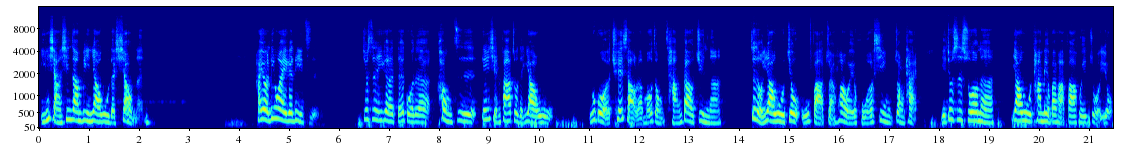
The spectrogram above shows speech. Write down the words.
影响心脏病药物的效能。还有另外一个例子。就是一个德国的控制癫痫发作的药物，如果缺少了某种肠道菌呢，这种药物就无法转化为活性状态，也就是说呢，药物它没有办法发挥作用。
